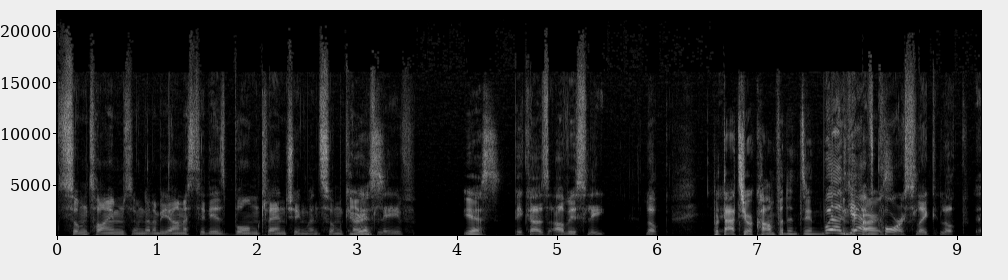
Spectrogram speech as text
sometimes I'm going to be honest. It is bum clenching when some cars Yes. leave yes because obviously, look. but that's your confidence in Well, in yeah, of course. Like, look, uh,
